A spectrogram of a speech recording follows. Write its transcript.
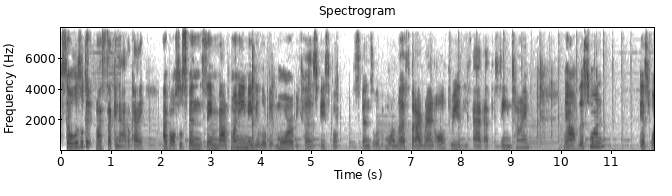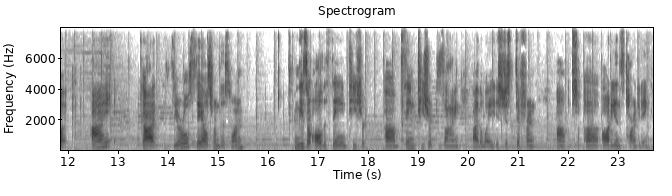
So let's look at my second ad, okay? I've also spent the same amount of money, maybe a little bit more because Facebook spends a little bit more or less, but I ran all three of these ads at the same time. Now, this one, guess what? I got zero sales from this one. And these are all the same t-shirt, um, same t-shirt design, by the way. It's just different um, uh, audience targeting.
